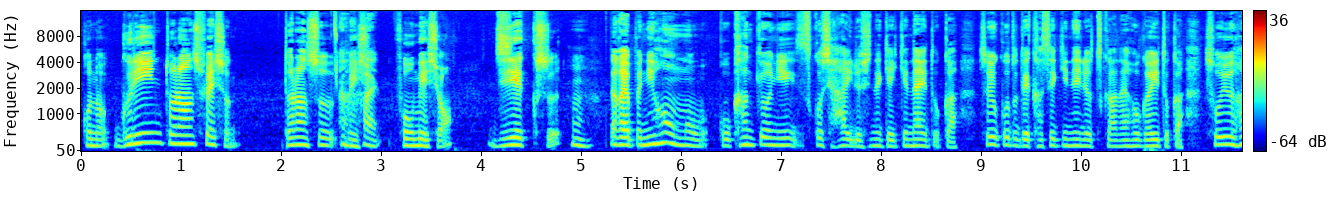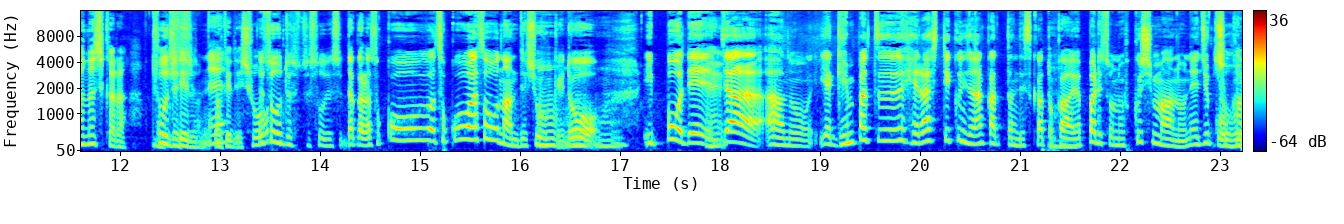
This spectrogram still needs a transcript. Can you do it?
このグリーントランスフェーショントランスメーション、はい、フォーメーション GX、うん、だからやっぱり日本もこう環境に少し配慮しなきゃいけないとかそういうことで化石燃料使わない方がいいとかそういう話からも来てるわけでしょ？そうですそうですだからそこはそこはそうなんでしょうけど、うんうんうん、一方でじゃああのいや原発減らしていくんじゃなかったんですかとか、うん、やっぱりその福島のね事故を考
